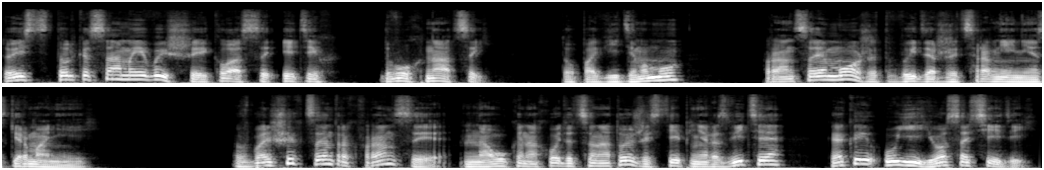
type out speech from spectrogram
то есть только самые высшие классы этих двух наций, то, по-видимому, Франция может выдержать сравнение с Германией. В больших центрах Франции наука находится на той же степени развития, как и у ее соседей.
